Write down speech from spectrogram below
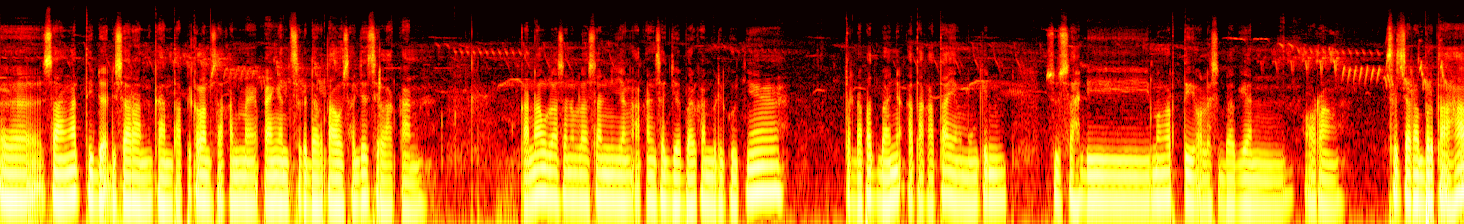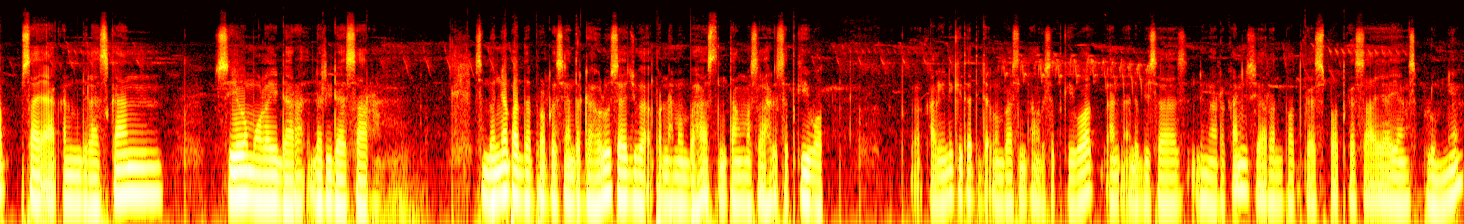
eh, sangat tidak disarankan. Tapi kalau misalkan pengen sekedar tahu saja silakan karena ulasan-ulasan yang akan saya jabarkan berikutnya terdapat banyak kata-kata yang mungkin susah dimengerti oleh sebagian orang. Secara bertahap, saya akan menjelaskan SEO mulai dari dasar. Sebenarnya pada progres yang terdahulu saya juga pernah membahas tentang masalah riset keyword. Kali ini kita tidak membahas tentang riset keyword dan Anda bisa dengarkan siaran podcast-podcast saya yang sebelumnya.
